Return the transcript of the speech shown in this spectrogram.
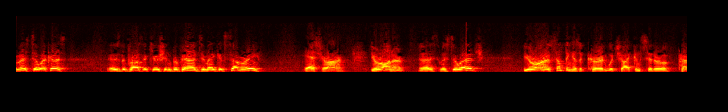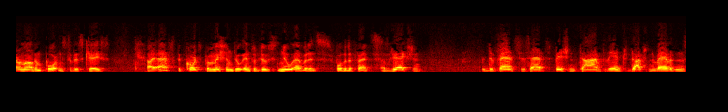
Mr. Wickers, is the prosecution prepared to make its summary? Yes, Your Honor. Your Honor. Yes, Mr. Wedge? Your Honor, something has occurred which I consider of paramount importance to this case. I ask the court's permission to introduce new evidence for the defense. Objection. The defense has had sufficient time for the introduction of evidence.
